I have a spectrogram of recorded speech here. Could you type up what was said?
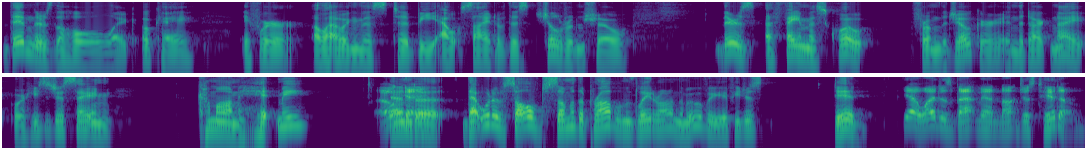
then there's the whole like, okay, if we're allowing this to be outside of this children's show, there's a famous quote from the Joker in The Dark Knight where he's just saying, Come on, hit me. Okay. And uh, that would have solved some of the problems later on in the movie if he just did. yeah, why does Batman not just hit him?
